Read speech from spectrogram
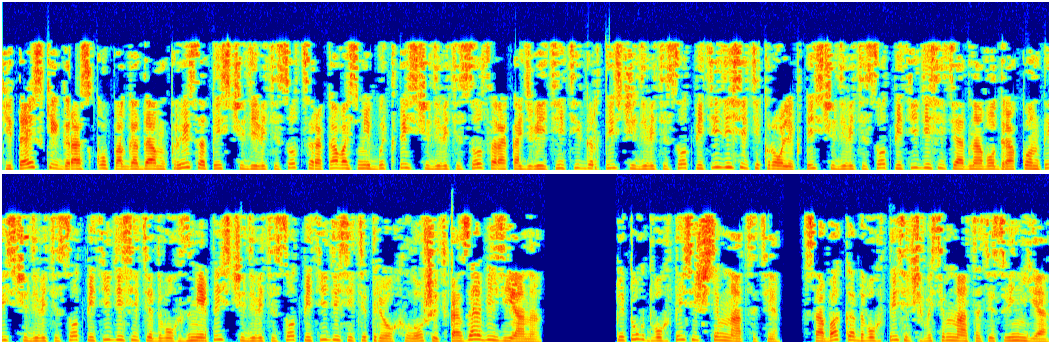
Китайский гороскоп по годам крыса 1948 бык 1949 тигр 1950 кролик 1951 дракон 1952 змей 1953 лошадь коза обезьяна. Петух 2017. Собака 2018 свинья.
